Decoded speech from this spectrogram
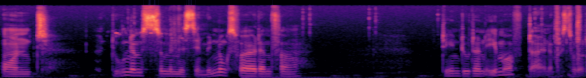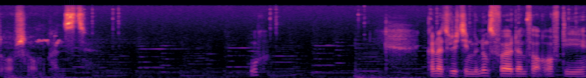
Und du nimmst zumindest den Mündungsfeuerdämpfer, den du dann eben auf deine Pistole draufschrauben kannst. Huch. Kann natürlich den Mündungsfeuerdämpfer auch auf die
